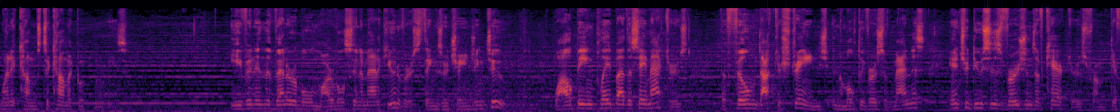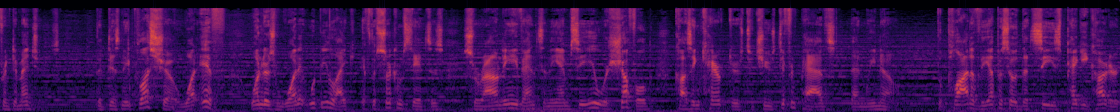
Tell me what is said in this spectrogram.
when it comes to comic book movies. Even in the venerable Marvel Cinematic Universe, things are changing too. While being played by the same actors, the film Doctor Strange in the Multiverse of Madness introduces versions of characters from different dimensions. The Disney Plus show What If wonders what it would be like if the circumstances surrounding events in the MCU were shuffled, causing characters to choose different paths than we know. The plot of the episode that sees Peggy Carter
